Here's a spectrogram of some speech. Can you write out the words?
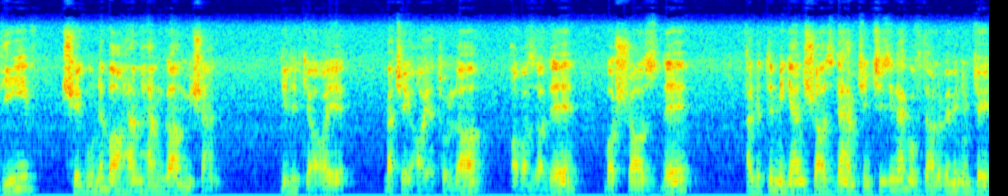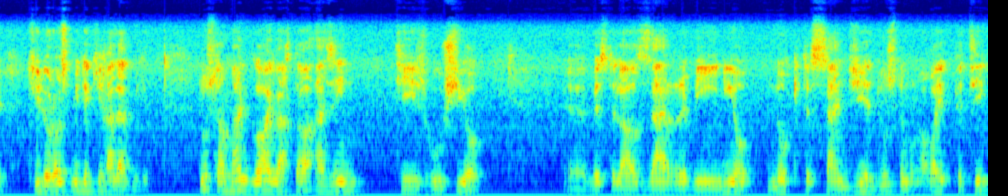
دیو چگونه با هم همگام میشن. دیدید که آقای بچه آیت الله آقازاده با شازده البته میگن شازده همچین چیزی نگفته. حالا ببینیم که کی درست میگه کی غلط میگه. دوستان من گاهی وقتا از این تیزهوشی و به اصطلاح ذربینی و نکت سنجی دوستمون آقای پتیک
